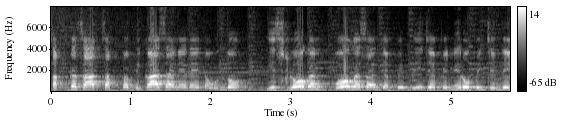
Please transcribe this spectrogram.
సబ్క సాత్ సబ్క వికాస్ అనేదైతే ఉందో ఈ స్లోగన్ బోగస్ అని చెప్పి బీజేపీ నిరూపించింది.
